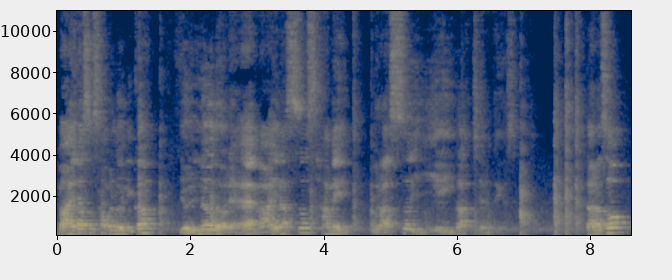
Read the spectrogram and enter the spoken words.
마이너스 3을 넣으니까 18에 마이너스 3a 플러스 2a가 제로 되겠습니다. 따라서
